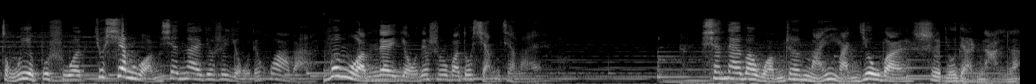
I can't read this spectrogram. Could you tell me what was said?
总也不说，就像我们现在就是有的话吧，问我们的有的时候吧都想不起来。现在吧，我们这满挽救吧是有点难了。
